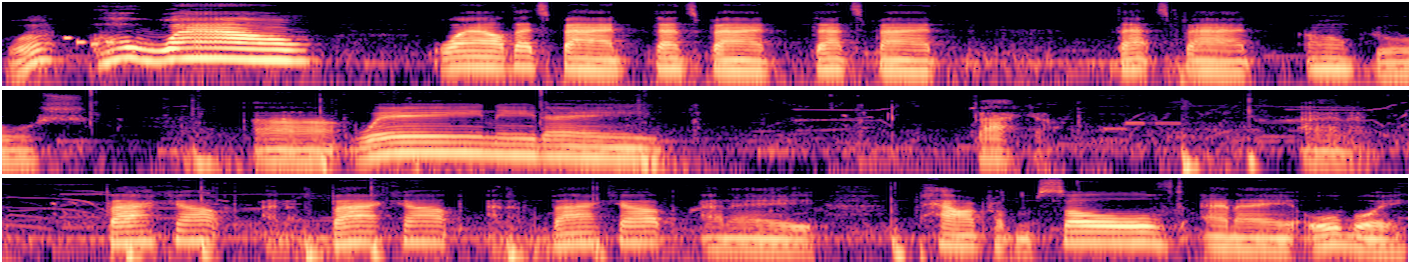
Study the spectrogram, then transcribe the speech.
What? Oh, wow. Wow, that's bad. That's bad. That's bad. That's bad. Oh, gosh. Uh, we need a backup. And a backup, and a backup, and a backup, and a power problem solved, and a... Oh, boy.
